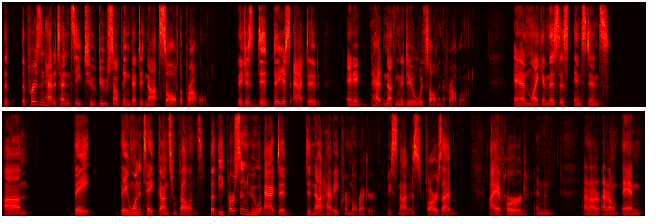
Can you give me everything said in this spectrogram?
the, the prison had a tendency to do something that did not solve the problem. They just did, they just acted and it had nothing to do with solving the problem. And like in this is- instance, um, they they want to take guns from felons, but the person who acted did not have a criminal record. At least not as far as I'm I have heard, and I I don't, and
